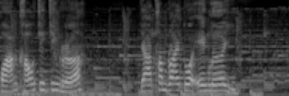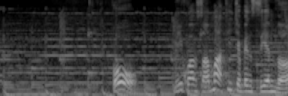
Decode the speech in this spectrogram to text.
ขวางเขาจริง ๆ เหรอ อย่าทำลายตัวเองเลย โอ้ มีความสามารถที่จะเป็นเซียนเหรอ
